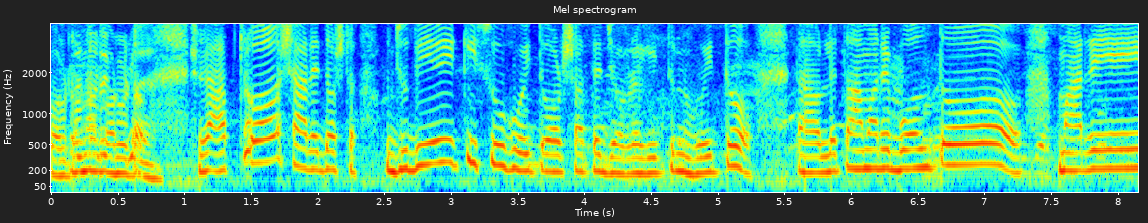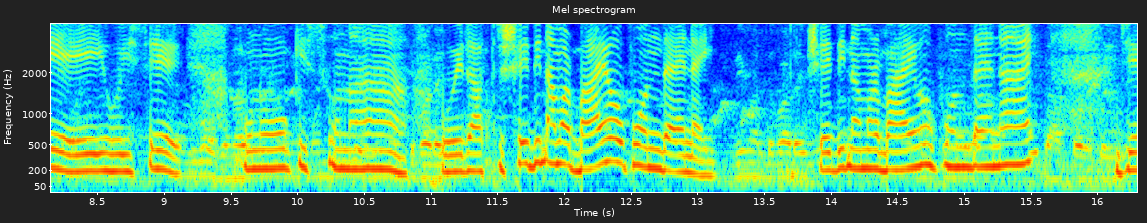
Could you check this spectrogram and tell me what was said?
ঘটনা ঘটলো। রাত্র সাড়ে দশটা। যদি কিছু হইতো ওর সাথে ঝগড়া কীর্তন হইতো তাহলে তো আমারে বলতো মারে এই হইছে কোনো কিছু না। ওই রাত্রে সেদিন আমার ভাইও ফোন দেয় নাই। সেদিন আমার ভাইও ফোন দেয় নাই যে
